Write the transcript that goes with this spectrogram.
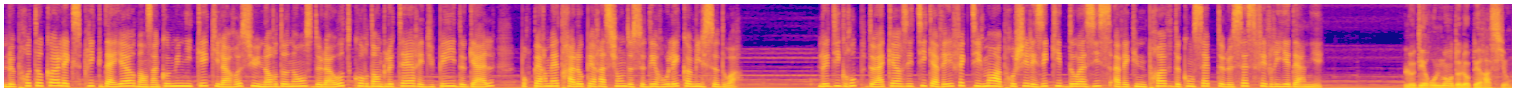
Le protocole explique d'ailleurs dans un communiqué qu'il a reçu une ordonnance de la Haute Cour d'Angleterre et du pays de Galles pour permettre à l'opération de se dérouler comme il se doit. Le dit groupe de hackers éthiques avait effectivement approché les équipes d'Oasis avec une preuve de concept le 16 février dernier. Le déroulement de l'opération.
